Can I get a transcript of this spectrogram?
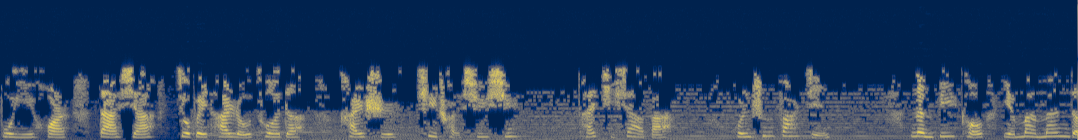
不一会儿，大侠就被他揉搓的开始气喘吁吁，抬起下巴，浑身发紧，嫩逼口也慢慢的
